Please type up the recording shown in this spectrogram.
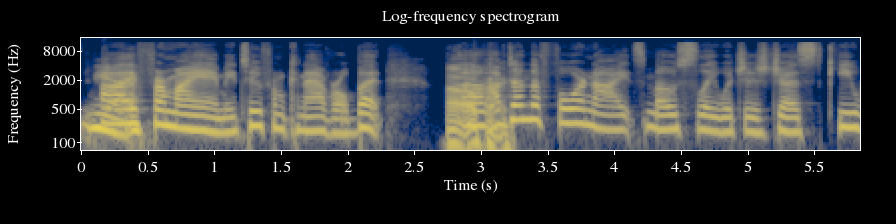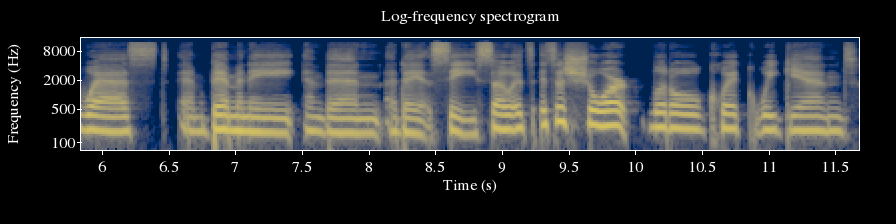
Yeah. Five from Miami, two from Canaveral. But Oh, um. I've done the four nights mostly, which is just Key West and Bimini, and then a day at sea. So it's it's a short, little, quick weekend,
